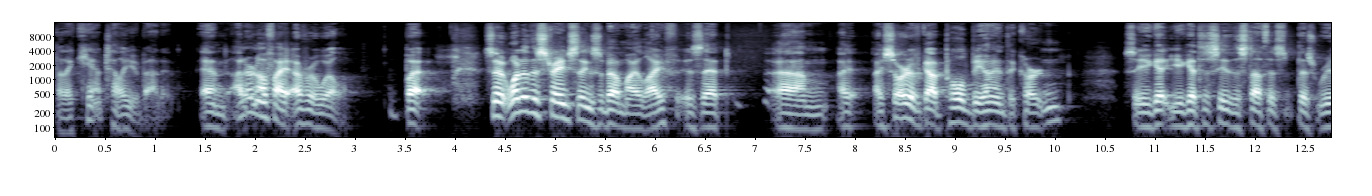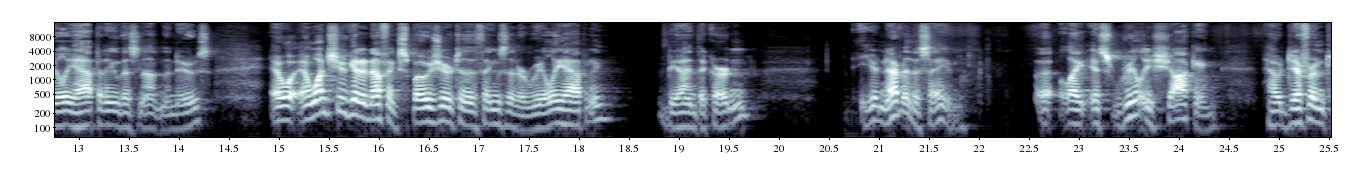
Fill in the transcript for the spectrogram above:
but I can't tell you about it. And I don't know if I ever will. But so one of the strange things about my life is that um, I, I sort of got pulled behind the curtain. So you get, you get to see the stuff that's, that's really happening that's not in the news. And, and once you get enough exposure to the things that are really happening behind the curtain, you're never the same. Uh, like, it's really shocking how different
